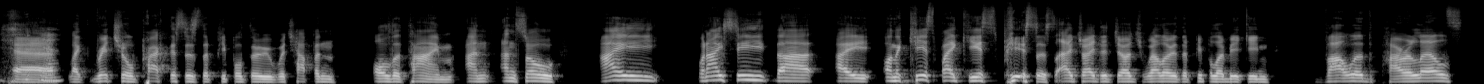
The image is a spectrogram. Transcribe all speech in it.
Yeah. like ritual practices that people do which happen all the time and and so i when i see that i on a case by case basis i try to judge whether the people are making valid parallels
